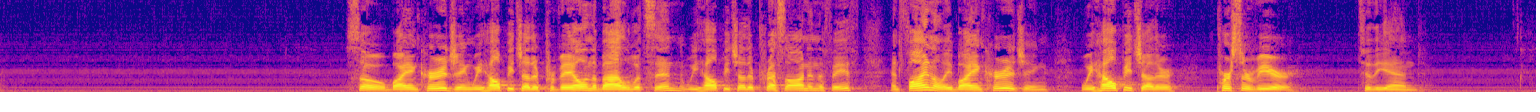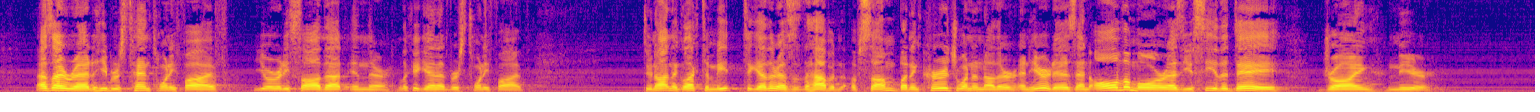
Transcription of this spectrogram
So, by encouraging, we help each other prevail in the battle with sin. We help each other press on in the faith. And finally, by encouraging, we help each other persevere to the end. As I read Hebrews 10:25, you already saw that in there. Look again at verse 25. Do not neglect to meet together, as is the habit of some, but encourage one another. And here it is, and all the more as you see the day drawing near.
